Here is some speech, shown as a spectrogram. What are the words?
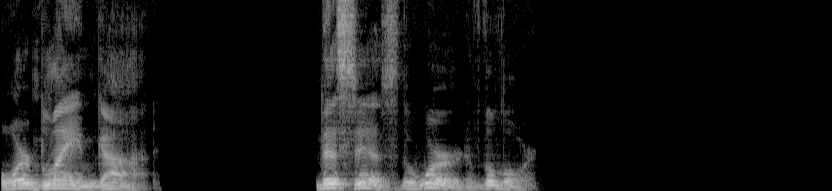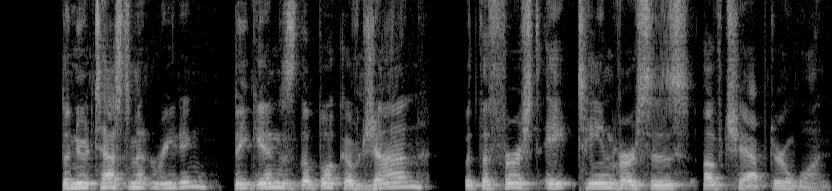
or blame God. This is the word of the Lord. The New Testament reading begins the book of John with the first 18 verses of chapter 1.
